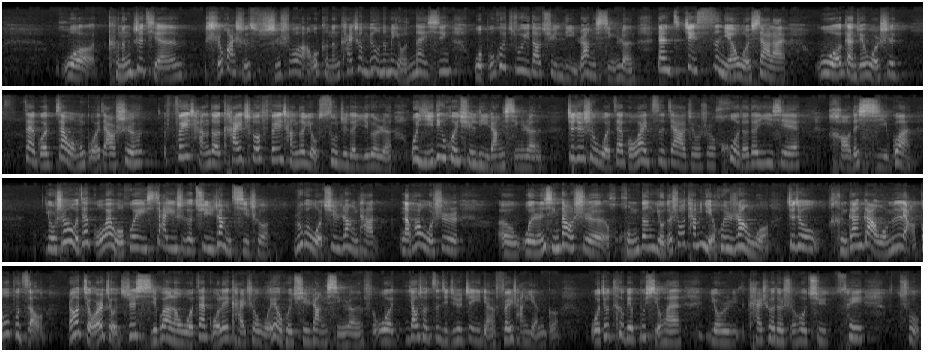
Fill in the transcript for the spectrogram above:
我可能之前实话实实说啊，我可能开车没有那么有耐心，我不会注意到去礼让行人。但这四年我下来，我感觉我是在国在我们国家是非常的开车非常的有素质的一个人，我一定会去礼让行人。这就是我在国外自驾就是获得的一些好的习惯。有时候我在国外，我会下意识的去让汽车。如果我去让他，哪怕我是，呃，我人行道是红灯，有的时候他们也会让我，这就很尴尬。我们俩都不走，然后久而久之习惯了。我在国内开车，我也会去让行人。我要求自己就是这一点非常严格。我就特别不喜欢有开车的时候去催促。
